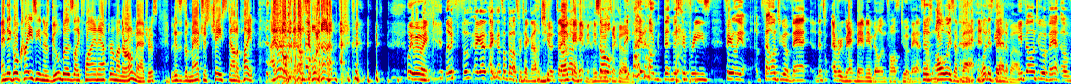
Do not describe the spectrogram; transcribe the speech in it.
and they go crazy and there's Goombas like flying after them on their own mattress because it's a mattress chase down a pipe. I don't know what the hell's going on. Wait, wait, wait. Let me. so- I got, I got something else for technology. to tell you Okay, about. hit me. Hit me so with technology. they find out that Mister Freeze fairly uh, fell into a vat. That's what every Batman villain falls into a vat. There's something. always a vat. What is Yeah, that about? He fell into a vat of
